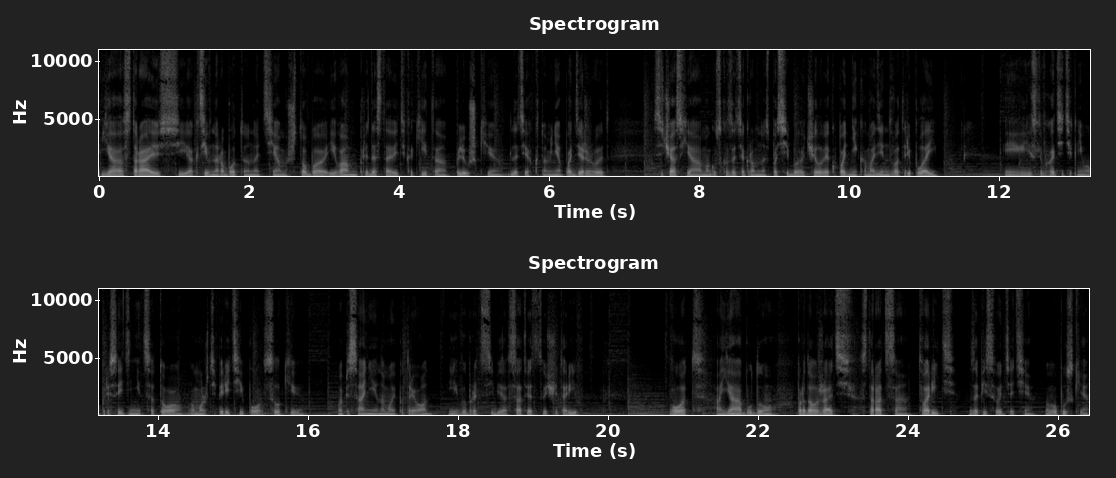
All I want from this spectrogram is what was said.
Я стараюсь и активно работаю над тем, чтобы и вам предоставить какие-то плюшки для тех, кто меня поддерживает. Сейчас я могу сказать огромное спасибо человеку под ником 123play, и если вы хотите к нему присоединиться, то вы можете перейти по ссылке в описании на мой Patreon и выбрать себе соответствующий тариф. Вот, а я буду продолжать стараться творить, записывать эти выпуски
